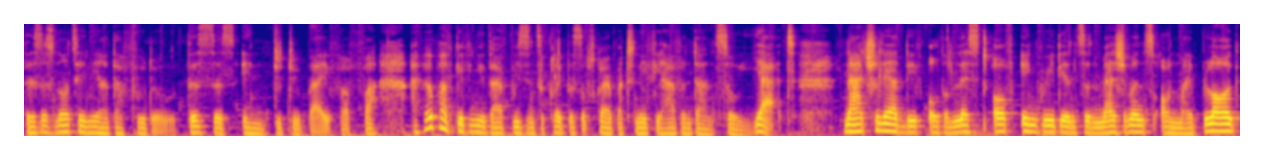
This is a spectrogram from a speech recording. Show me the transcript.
this is not any other food. Oh. This is Ndudu by Fafa. I hope I've given you that reason to click the subscribe button if you haven't done so yet. Naturally, I leave all the list of ingredients and measurements on my blog,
